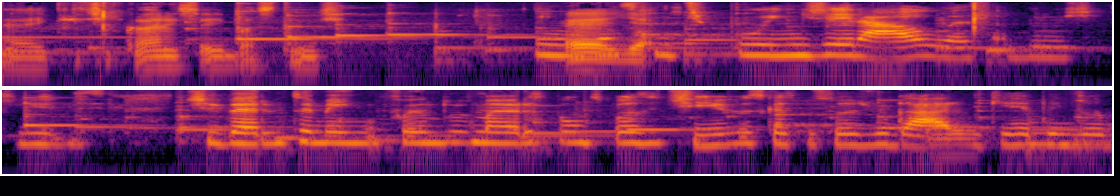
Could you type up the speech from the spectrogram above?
é, criticaram isso aí bastante. Sim, É, e é- que, tipo, em geral, essa bruxa que eles tiveram também foi um dos maiores pontos positivos que as pessoas julgaram, que representou,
